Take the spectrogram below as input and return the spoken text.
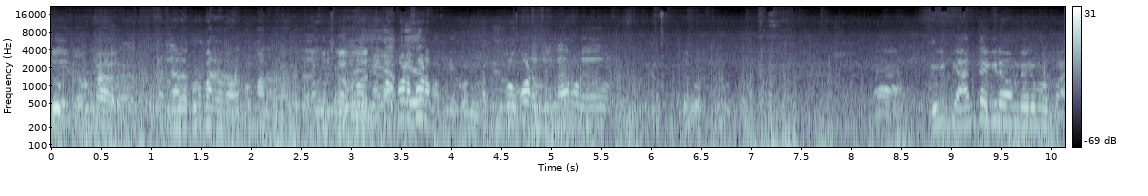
போடு அதை குடும்பம் அதை குடும்பம் போட போட போட போட திருப்பி அந்த கிலோ பெருமாப்பா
